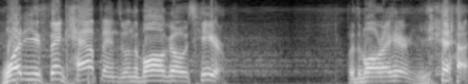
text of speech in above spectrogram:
what do you think happens when the ball goes here? Put the ball right here? Yeah.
